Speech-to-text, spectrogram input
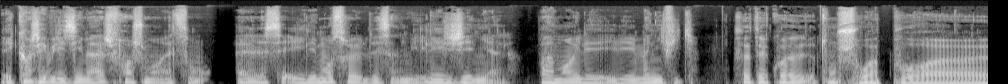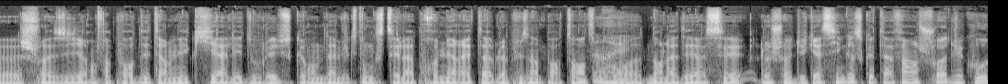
Et quand j'ai vu les images, franchement, elles sont. il est monstrueux, le dessin animé. Il est génial. Vraiment, il est, il est magnifique. C'était quoi ton choix pour euh, choisir, enfin pour déterminer qui allait doubler, puisqu'on a vu que c'était la première étape la plus importante pour, dans l'ADA, c'est le choix du casting. Est-ce que tu as fait un choix du coup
